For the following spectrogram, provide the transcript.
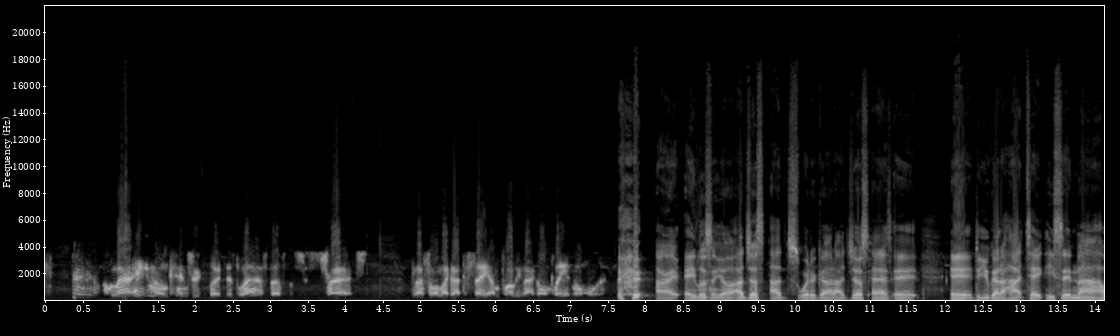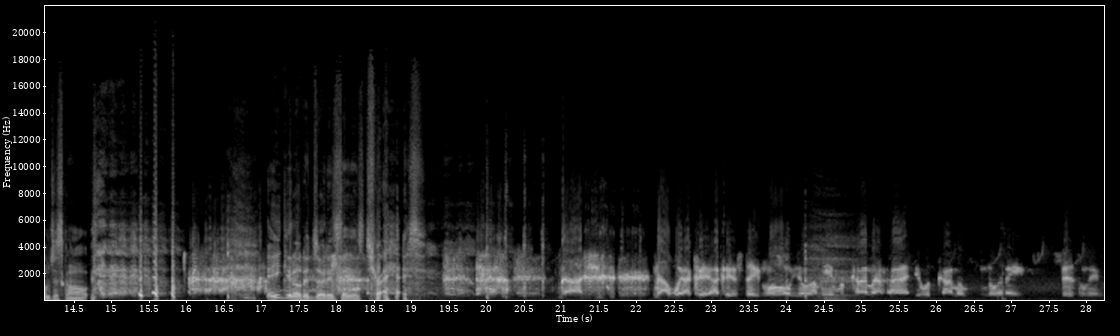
I'm not hating on Kendrick, but this last stuff was just trash. That's all I got to say. I'm probably not gonna play it no more. All right, hey, listen, y'all. I just, I swear to God, I just asked Ed. Ed, do you got a hot take? He said, Nah, I'm just gonna. he get on the joint and say it's trash. nah, nah, wait, I couldn't, I couldn't stay long. You know, I mean, it was kind of hot. It was kind of, you know, it ain't sizzling,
